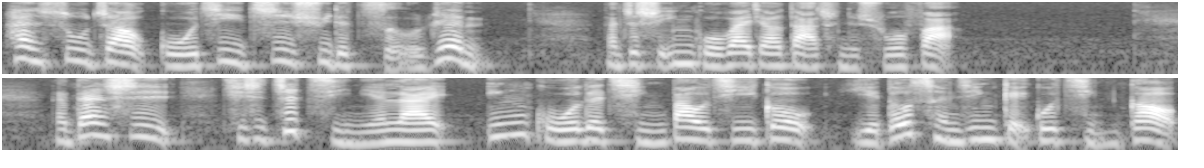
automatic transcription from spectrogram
和塑造国际秩序的责任。那这是英国外交大臣的说法。那但是，其实这几年来，英国的情报机构也都曾经给过警告，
